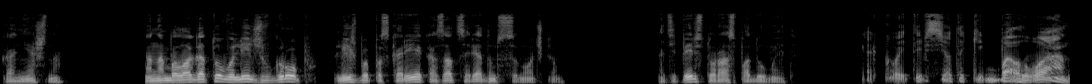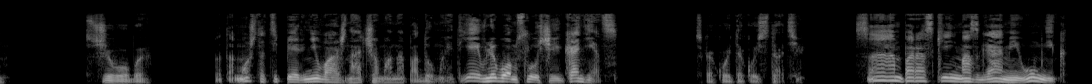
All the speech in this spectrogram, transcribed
Конечно. Она была готова лечь в гроб, лишь бы поскорее оказаться рядом с сыночком. А теперь сто раз подумает. Какой ты все-таки болван! С чего бы? Потому что теперь не важно, о чем она подумает. Ей в любом случае конец. С какой такой стати? Сам пораскинь мозгами, умник.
